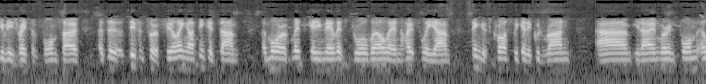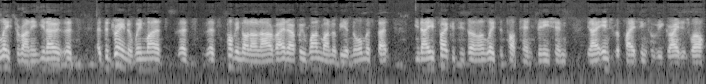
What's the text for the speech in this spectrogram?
given his recent form. So it's a different sort of feeling. I think it's um, a more of let's get him there, let's draw well, and hopefully, um, fingers crossed, we get a good run. Um, you know, and we're in form at least to run in. You know, it's it's a dream to win one. It's it's, it's probably not on our radar. If we won one, it would be enormous. But you know, your focus is on at least a top ten finish, and you know, into the placings would be great as well.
